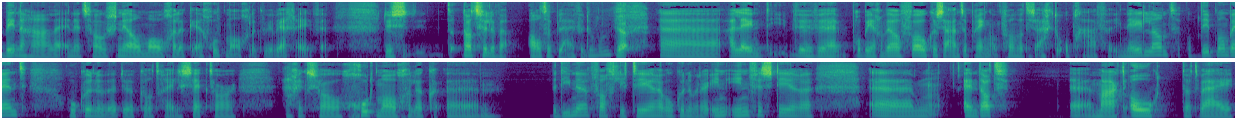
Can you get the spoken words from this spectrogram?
binnenhalen en het zo snel mogelijk en goed mogelijk weer weggeven. Dus dat zullen we altijd blijven doen. Ja. Alleen we, we, proberen wel focus aan te brengen op van wat is eigenlijk de opgave in Nederland op dit moment. Hoe kunnen we de culturele sector eigenlijk zo goed mogelijk uh, bedienen, faciliteren? Hoe kunnen we erin investeren? Um, en dat uh, maakt ook dat wij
